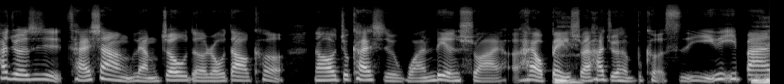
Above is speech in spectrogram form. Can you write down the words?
他觉得是才上两周的柔道课，然后就开始玩练摔，还有背摔，他觉得很不可思议。因为一般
